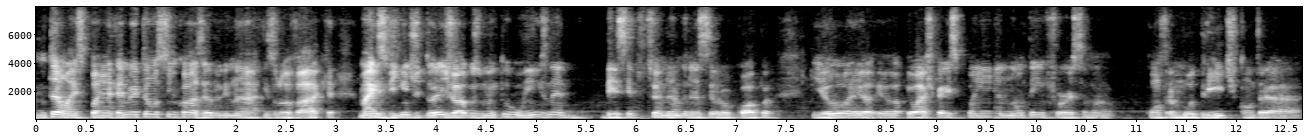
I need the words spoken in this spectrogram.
Então, a Espanha até meteu um 5x0 ali na Eslováquia, mas vinha de dois jogos muito ruins, né? Decepcionando nessa Eurocopa. E eu, eu, eu, eu acho que a Espanha não tem força, mano. Contra Modric, contra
